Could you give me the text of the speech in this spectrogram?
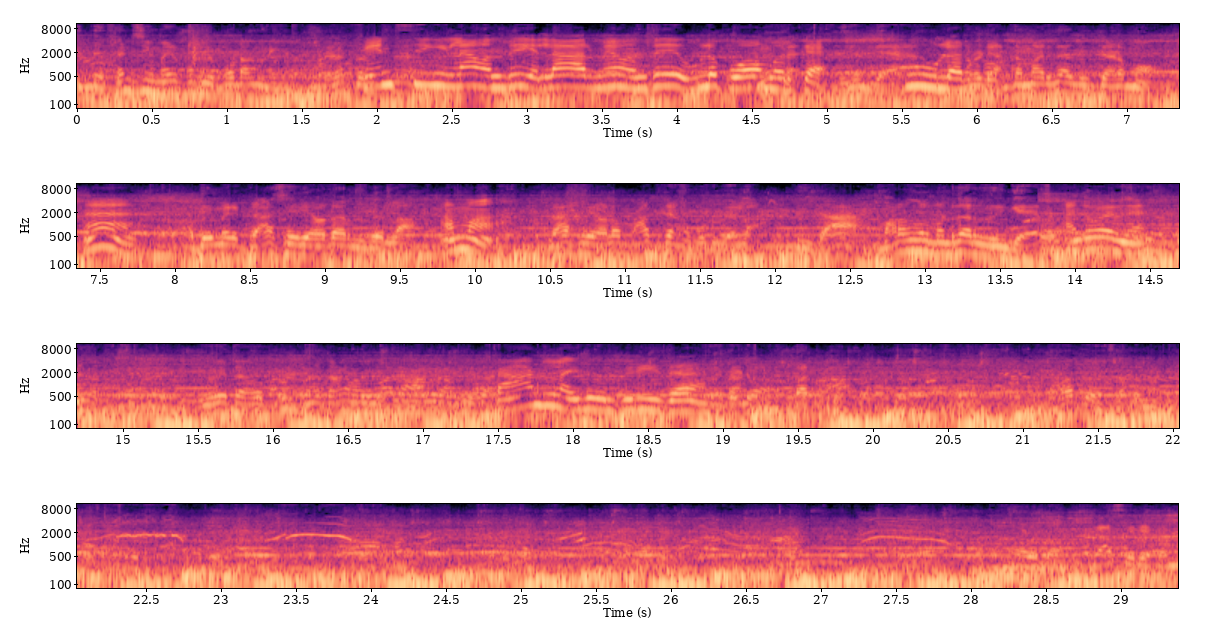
இந்த ஃபென்சிங் மாதிரி போட்டு நினைக்கிறேன். ஃபென்சிங்லாம் வந்து எல்லாருமே வந்து உள்ளே போகாமல் இருக்க. உள்ள இருக்கும். அந்த மாதிரி தான் இருந்துச்சு இடமும். அதே மாதிரி கிளாஸ் ஏரியாவாக தான் இருந்தது எல்லாம். ஆமாம் கிளாஸ் ஏரியாவெல்லாம் மாற்றிட்டாங்க போட்டுது எல்லாம். புரியுதா? மரங்கள் மட்டும் தான் இருந்தது இங்கே. அங்கே பாருங்க. தாண்டலாம். இது ஒரு பெரிய இதா? கிளாஸ் தான்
